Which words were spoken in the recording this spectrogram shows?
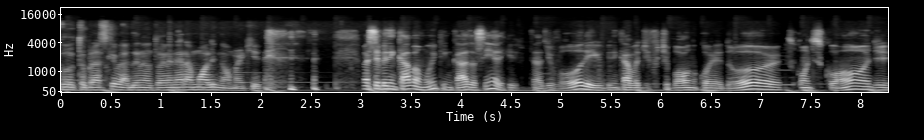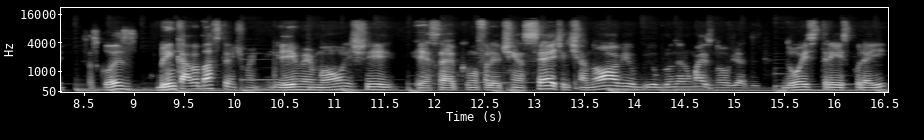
Outro braço quebrado. Ana Antônia não era mole, não, Marquito. Mas você brincava muito em casa, assim, Eric? Tá de vôlei, brincava de futebol no corredor, esconde-esconde, essas coisas? Brincava bastante, mas eu e meu irmão, a gente, essa época, como eu falei, eu tinha sete, ele tinha nove, e o Bruno era o mais novo, já dois, três por aí.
